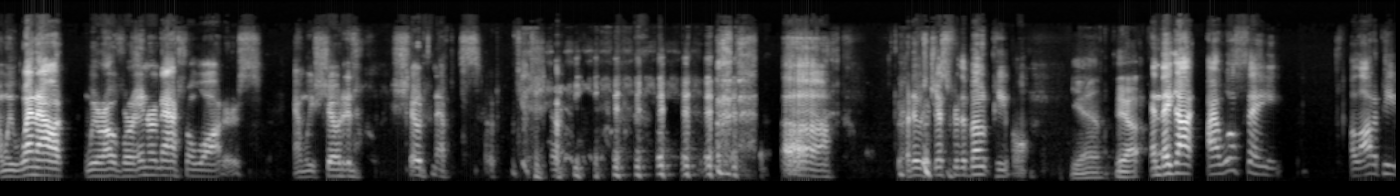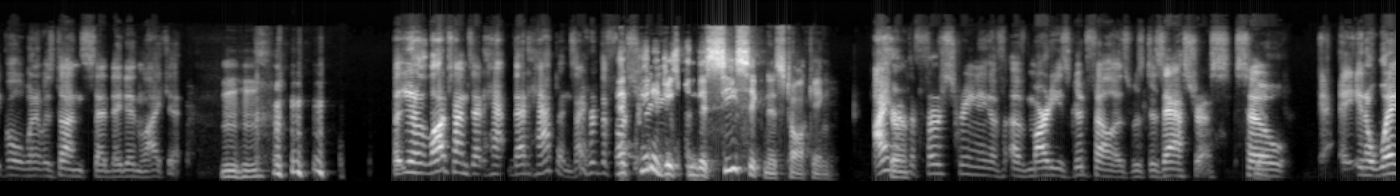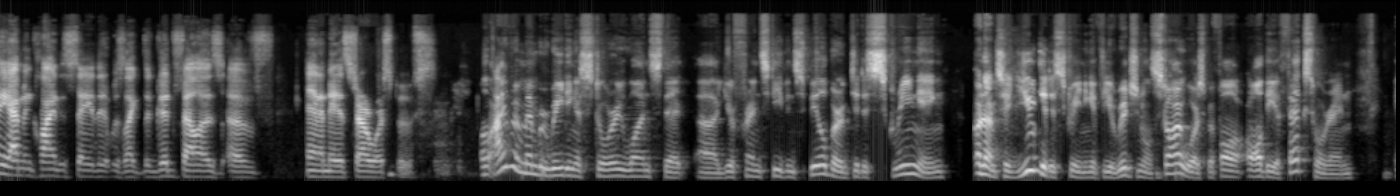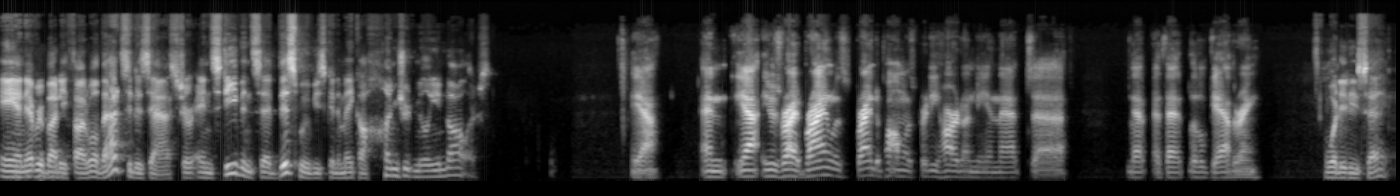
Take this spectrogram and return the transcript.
And we went out, we were over international waters and we showed it showed an episode. Uh but it was just for the boat people. yeah. Yeah. And they got I will say a lot of people when it was done said they didn't like it. hmm But you know, a lot of times that ha- that happens. I heard the That first could have just been the seasickness talking. I Sure. heard the first screening of, of Marty's Goodfellas was disastrous. So in a way I'm inclined to say that it was like the Goodfellas of animated Star Wars spoofs. Well, I remember reading a story once that uh, your friend Steven Spielberg did a screening. Oh no, I'm sorry, you did a screening of the original Star Wars before all the effects were in, and everybody thought, well, that's a disaster. And Steven said this movie's going to make a hundred million dollars. Yeah. And yeah, he was right. Brian was Brian De Palma was pretty hard on me in that uh that at that little gathering. What did he say?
